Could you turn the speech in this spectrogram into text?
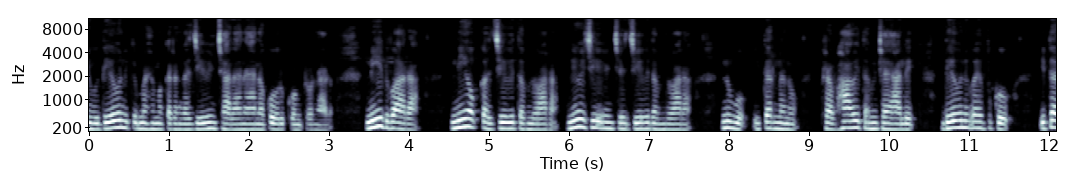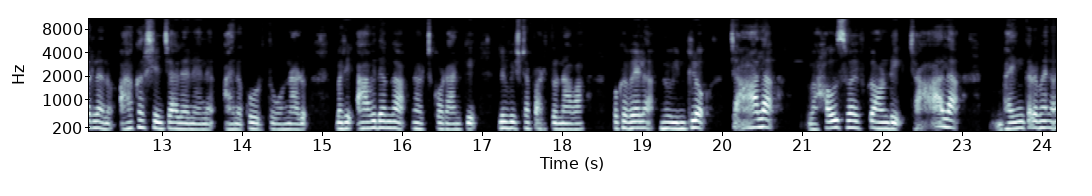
నువ్వు దేవునికి మహిమకరంగా జీవించాలని ఆయన కోరుకుంటున్నాడు. నీ ద్వారా నీ యొక్క జీవితం ద్వారా నీవు జీవించే జీవితం ద్వారా నువ్వు ఇతరులను ప్రభావితం చేయాలి. దేవుని వైపుకు ఇతరులను ఆకర్షించాలి అని ఆయన కోరుతూ ఉన్నాడు. మరి ఆ విధంగా నడుచుకోవడానికి నువ్వు ఇష్టపడుతున్నావా? ఒకవేళ నువ్వు ఇంట్లో చాలా హౌస్ వైఫ్గా ఉండి చాలా భయంకరమైన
